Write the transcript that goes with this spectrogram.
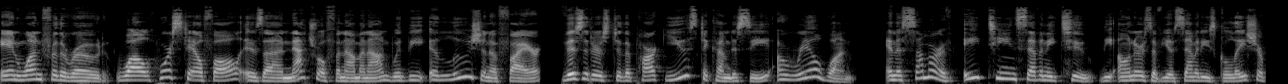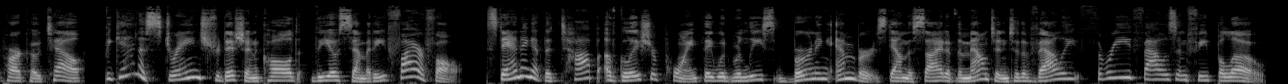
In One for the Road, while Horsetail Fall is a natural phenomenon with the illusion of fire, visitors to the park used to come to see a real one. In the summer of 1872, the owners of Yosemite's Glacier Park Hotel began a strange tradition called the Yosemite Firefall. Standing at the top of Glacier Point, they would release burning embers down the side of the mountain to the valley 3,000 feet below.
